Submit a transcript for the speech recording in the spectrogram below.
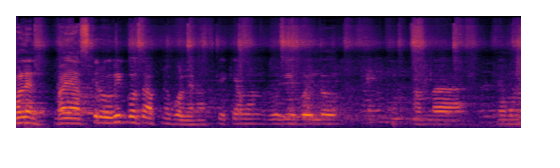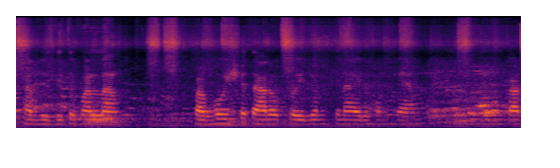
বলেন ভাই আজকের অভিজ্ঞতা আপনি বলেন। আজকে কেমন রোগী হইল? আমরা কেমন সার্ভিস দিতে পারলাম? বা ভবিষ্যতে আরও প্রয়োজন কিনা এরকম ক্যাম্প এবং কার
